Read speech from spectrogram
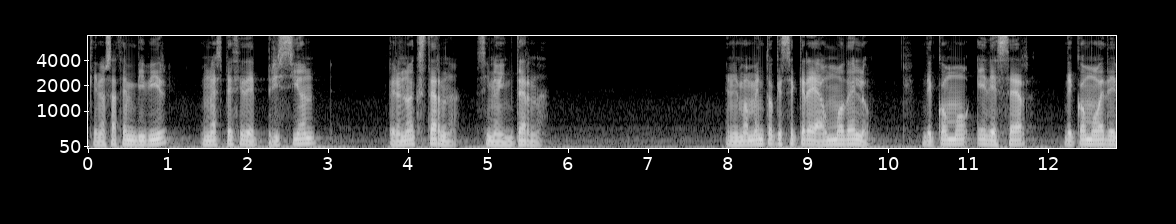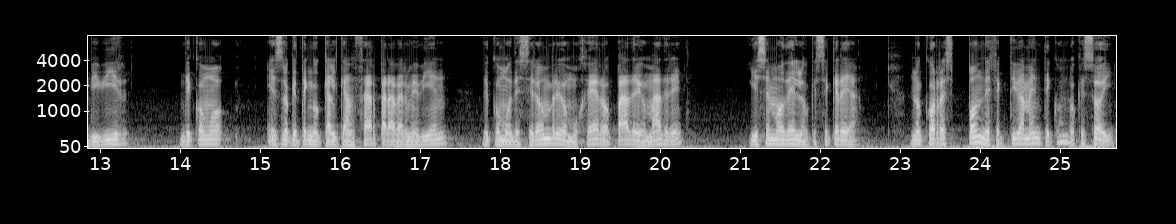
que nos hacen vivir una especie de prisión, pero no externa, sino interna. En el momento que se crea un modelo de cómo he de ser, de cómo he de vivir, de cómo es lo que tengo que alcanzar para verme bien, de cómo he de ser hombre o mujer o padre o madre, y ese modelo que se crea no corresponde efectivamente con lo que soy,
